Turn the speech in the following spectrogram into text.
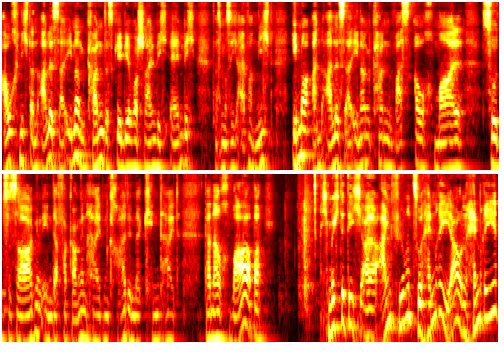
auch nicht an alles erinnern kann. Das geht dir wahrscheinlich ähnlich dass man sich einfach nicht immer an alles erinnern kann, was auch mal sozusagen in der Vergangenheit und gerade in der Kindheit dann auch war. Aber ich möchte dich äh, einführen zu Henry, ja, und Henry,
